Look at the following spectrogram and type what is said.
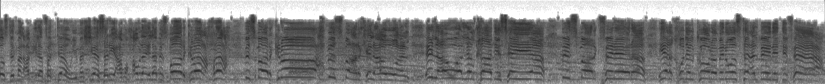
وسط الملعب إلى فتاوي يمشيها سريعة محاولة إلى بسمارك راح راح بسمارك راح بسمارك الأول الأول للقادسية بسمارك فيريرا يأخذ الكره من وسط قلبين الدفاع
